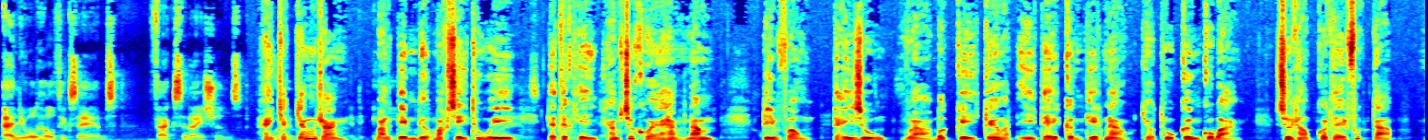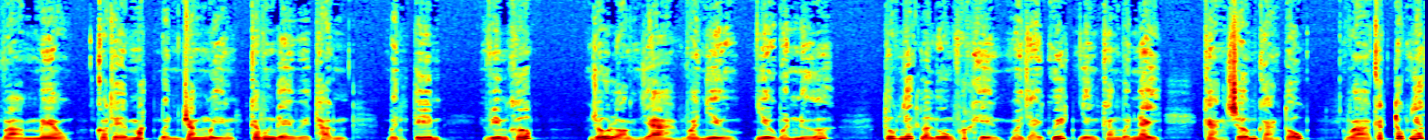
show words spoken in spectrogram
annual health exams Hãy chắc chắn rằng bạn tìm được bác sĩ thú y để thực hiện khám sức khỏe hàng năm, tiêm phòng, tẩy run và bất kỳ kế hoạch y tế cần thiết nào cho thú cưng của bạn. Sinh học có thể phức tạp và mèo có thể mắc bệnh răng miệng, các vấn đề về thận, bệnh tim, viêm khớp, rối loạn da và nhiều, nhiều bệnh nữa. Tốt nhất là luôn phát hiện và giải quyết những căn bệnh này càng sớm càng tốt. Và cách tốt nhất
